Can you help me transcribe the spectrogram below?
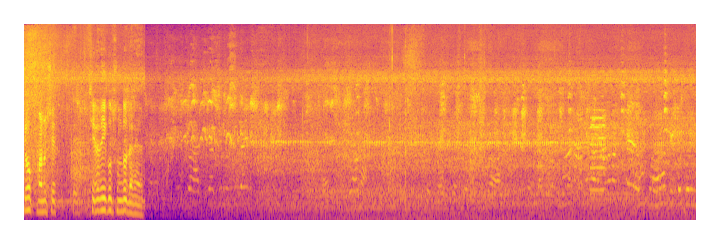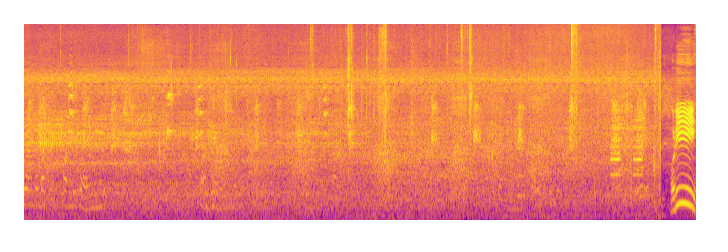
চোখ মানুষের, সেটা দিয়ে খুব সুন্দর দেখা যাচ্ছে হরি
